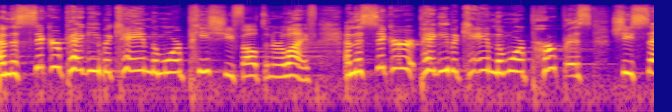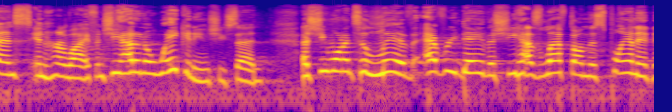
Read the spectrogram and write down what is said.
And the sicker Peggy became, the more peace she felt in her life. And the sicker Peggy became, the more purpose she sensed in her life. And she had an awakening, she said, as she wanted to live every day that she has left on this planet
